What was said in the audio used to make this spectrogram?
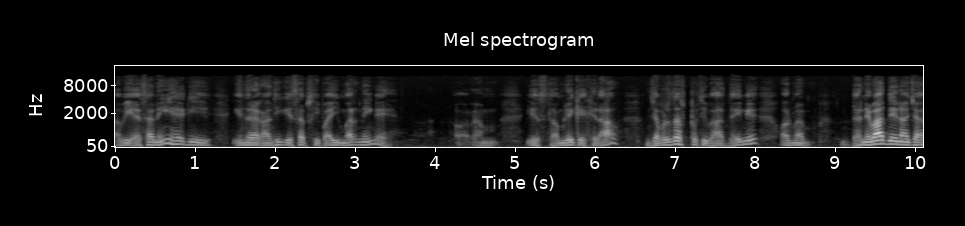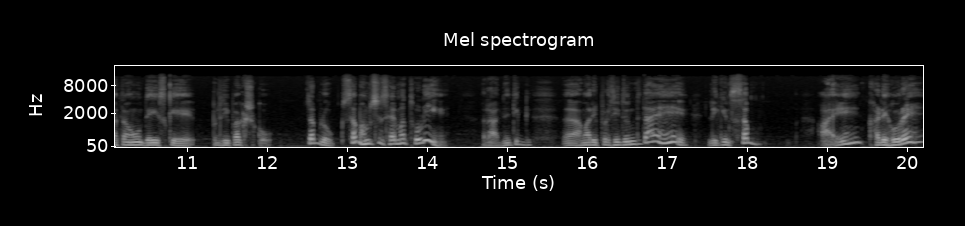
अभी ऐसा नहीं है कि इंदिरा गांधी के सब सिपाही मर नहीं गए और हम इस हमले के खिलाफ ज़बरदस्त प्रतिवाद देंगे। और मैं धन्यवाद देना चाहता हूँ देश के प्रतिपक्ष को। सब लोग, सब हमसे सहमत थोड़ी हैं। राजनीतिक हमारी प्रतिद्वंदिताएँ हैं, लेकिन सब आए हैं, खड़े हो रहे हैं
